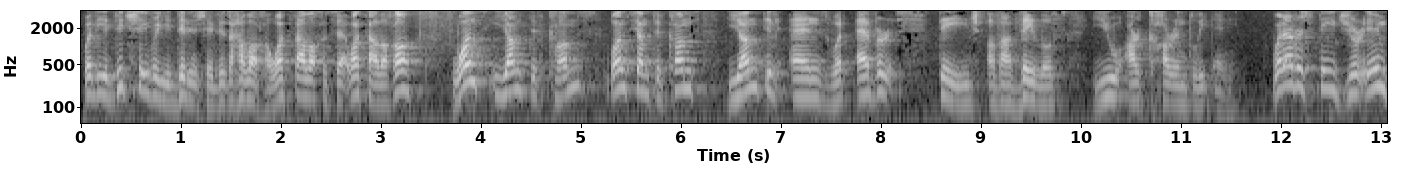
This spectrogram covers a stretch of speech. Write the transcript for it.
whether you did shave or you didn't shave, there's a halacha. What's the halacha say? What's the halacha? Once yomtiv comes, once yomtiv comes, yomtiv ends whatever stage of avelos you are currently in. Whatever stage you're in,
